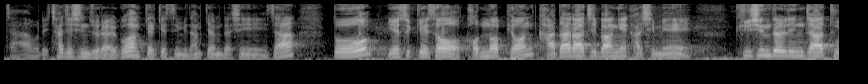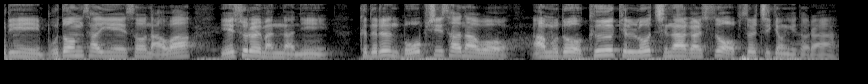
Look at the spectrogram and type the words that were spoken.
자, 우리 찾으신 줄 알고 함께 읽겠습니다. 함께 합니다. 시작. 또 예수께서 건너편 가다라 지방에 가심에 귀신 들린 자 둘이 무덤 사이에서 나와 예수를 만나니 그들은 몹시 사나워 아무도 그 길로 지나갈 수 없을 지경이더라.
